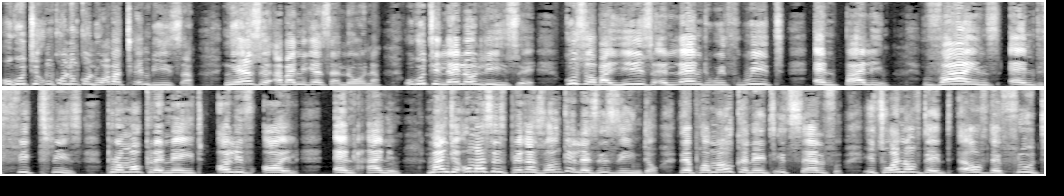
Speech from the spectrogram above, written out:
ukuthi uNkulunkulu wabathembisa ngezwe abanikeza lona ukuthi lelo lizwe kuzoba yizwe a land with wheat and barley vines and fig trees pomegranate olive oil and honey. Manje uma sizibheka zonke lezi zinto the pomegranate itself it's one of the of the fruit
